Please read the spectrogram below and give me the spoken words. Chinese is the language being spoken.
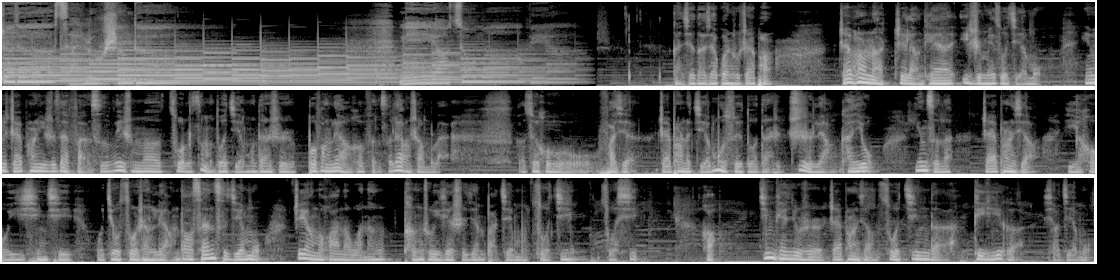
着的，在路上的。你要走吗感谢大家关注翟胖。翟胖呢这两天一直没做节目，因为翟胖一直在反思为什么做了这么多节目，但是播放量和粉丝量上不来。呃，最后发现翟胖的节目虽多，但是质量堪忧。因此呢，翟胖想以后一星期我就做上两到三次节目，这样的话呢，我能腾出一些时间把节目做精做细。好，今天就是翟胖想做精的第一个小节目。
